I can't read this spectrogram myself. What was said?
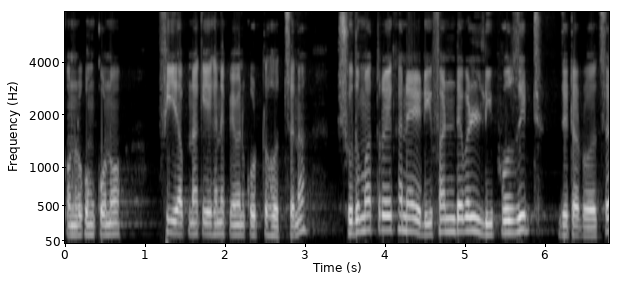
কোনোরকম কোনো ফি আপনাকে এখানে পেমেন্ট করতে হচ্ছে না। শুধুমাত্র এখানে রিফান্ডেবল ডিপোজিট যেটা রয়েছে,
